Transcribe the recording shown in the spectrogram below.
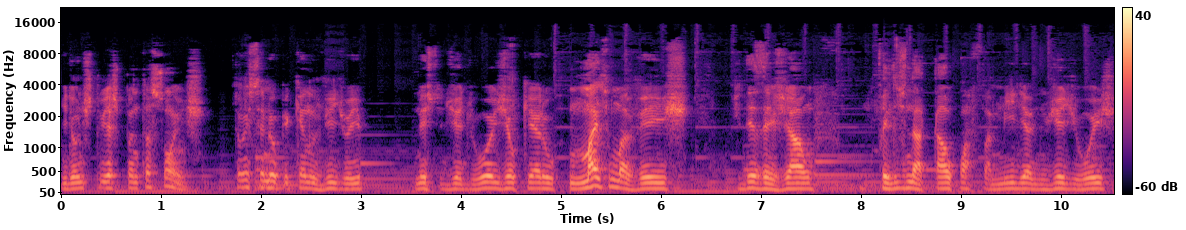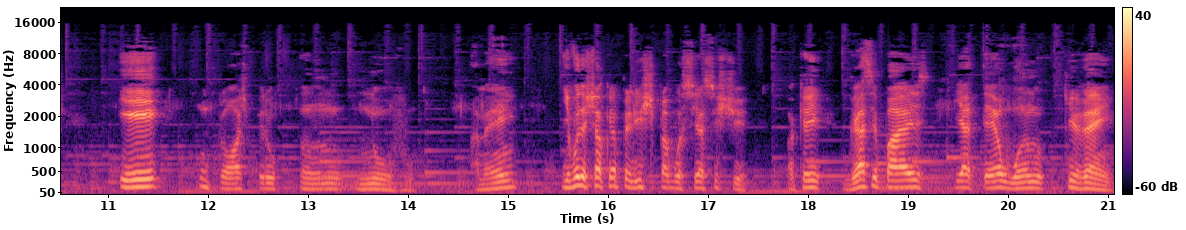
irão destruir as plantações. Então esse é meu pequeno vídeo aí neste dia de hoje. Eu quero mais uma vez te desejar um Feliz Natal com a família no dia de hoje e um próspero ano novo. Amém? E vou deixar aqui a playlist para você assistir, ok? Graça e paz e até o ano que vem.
